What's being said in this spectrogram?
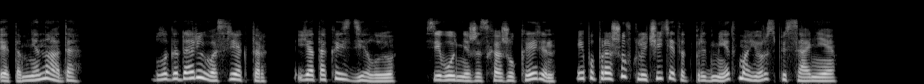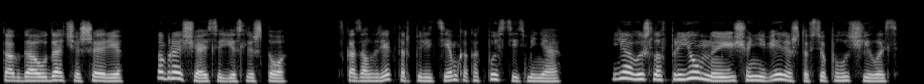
Это мне надо. Благодарю вас, ректор. Я так и сделаю. Сегодня же схожу к Эрин и попрошу включить этот предмет в мое расписание. Тогда удачи, Шерри. Обращайся, если что, — сказал ректор перед тем, как отпустить меня. Я вышла в приемную, еще не веря, что все получилось.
